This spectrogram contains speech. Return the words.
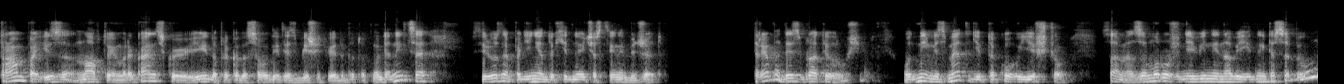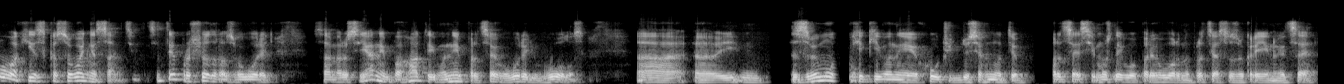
Трампа із нафтою американською і, до прикладу, Саудити збільшить видобуток. Ну для них це серйозне падіння дохідної частини бюджету. Треба десь брати гроші. Одним із методів такого є що саме замороження війни на вигідних для себе умовах і скасування санкцій. Це те, про що зараз говорять саме росіяни, багато, і вони про це говорять вголос. Е, з вимог, які вони хочуть досягнути процесі можливого переговорного процесу з Україною, це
